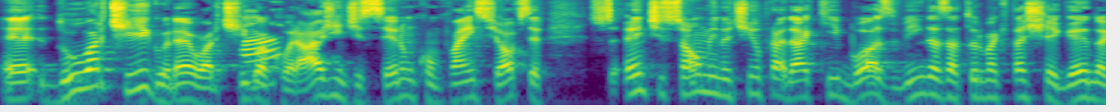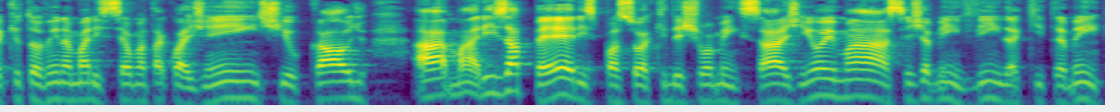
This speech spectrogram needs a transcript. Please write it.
é, do artigo, né? O artigo ah. A Coragem de Ser um Compliance Officer. Antes, só um minutinho para dar aqui boas-vindas à turma que está chegando aqui. Eu estou vendo a Maricelma tá com a gente, o Cláudio. A Marisa Pérez passou aqui, deixou uma mensagem. Oi, Mar, seja bem-vinda aqui também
